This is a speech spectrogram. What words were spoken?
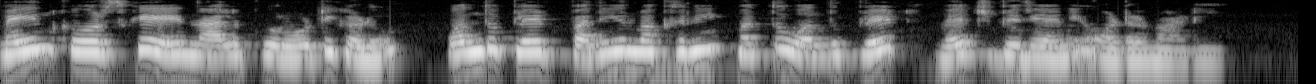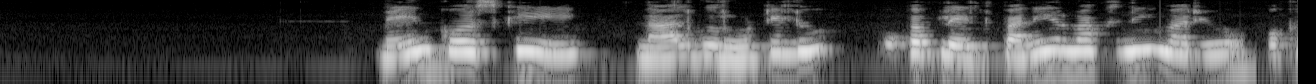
ಮೇನ್ ಕೋರ್ಸ್ಗೆ ನಾಲ್ಕು ರೋಟಿಗಳು, ಒಂದು ಪ್ಲೇಟ್ ಪನೀರ್ ಮಖನಿ ಮತ್ತು ಒಂದು ಪ್ಲೇಟ್ ವೆಜ್ ಬಿರಿಯಾನಿ ಆರ್ಡರ್ ಮಾಡಿ. మెయిన్ ಕೋರ್ಸ್ಗೆ ನಾಲ್ಕು ರೋಟಿಲು ಒಕ ಪ್ಲೇಟ್ ಪನೀರ್ ಮಖನಿ ಮರಿಯು ಒಕ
